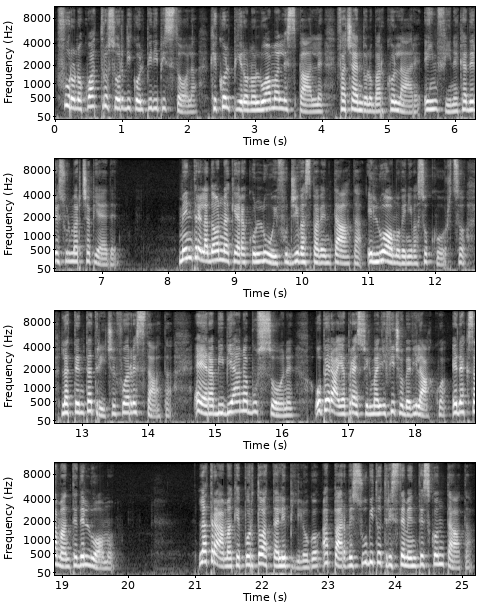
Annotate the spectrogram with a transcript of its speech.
furono quattro sordi colpi di pistola che colpirono l'uomo alle spalle, facendolo barcollare e infine cadere sul marciapiede. Mentre la donna che era con lui fuggiva spaventata e l'uomo veniva soccorso, l'attentatrice fu arrestata. Era Bibiana Bussone, operaia presso il maglificio Bevilacqua ed ex amante dell'uomo. La trama che portò a tale epilogo apparve subito tristemente scontata.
